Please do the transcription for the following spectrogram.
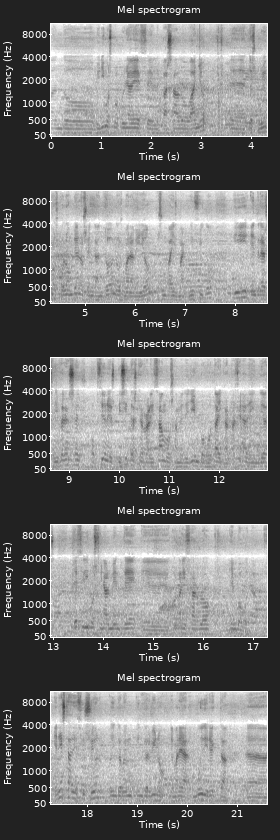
Cuando vinimos por primera vez el pasado año, eh, descubrimos Colombia, nos encantó, nos maravilló, es un país magnífico y entre las diferentes opciones, visitas que realizamos a Medellín, Bogotá y Cartagena de Indias, decidimos finalmente eh, organizarlo en Bogotá. En esta decisión intervino de manera muy directa eh,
